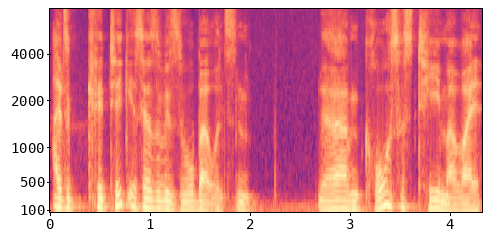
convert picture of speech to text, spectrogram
Also Kritik ist ja sowieso bei uns ein, äh, ein großes Thema, weil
